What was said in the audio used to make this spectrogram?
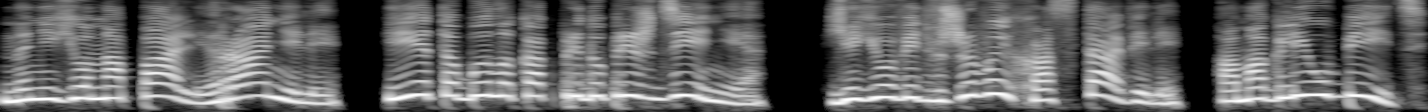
На нее напали, ранили, и это было как предупреждение. Ее ведь в живых оставили, а могли убить.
